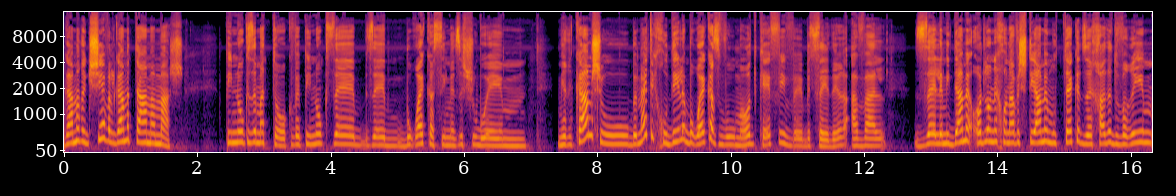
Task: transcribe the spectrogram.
גם הרגשי, אבל גם הטעם ממש. פינוק זה מתוק, ופינוק זה, זה בורקס עם איזשהו אה, מרקם שהוא באמת ייחודי לבורקס, והוא מאוד כיפי ובסדר, אבל זה למידה מאוד לא נכונה, ושתייה ממותקת זה אחד הדברים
